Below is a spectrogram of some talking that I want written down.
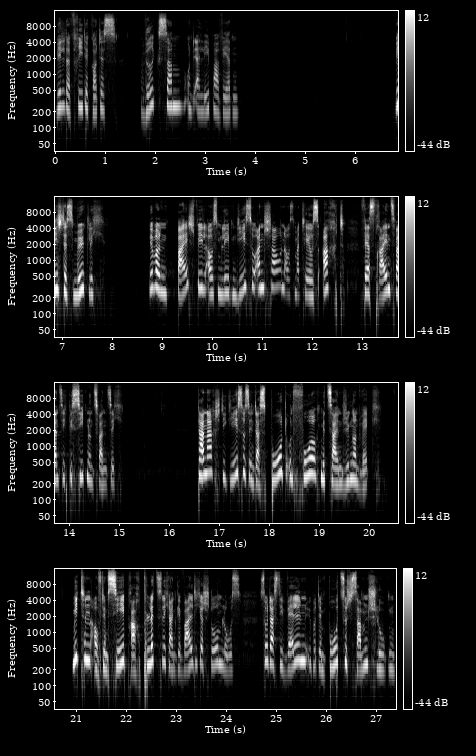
will der Friede Gottes wirksam und erlebbar werden. Wie ist es möglich? Wir wollen ein Beispiel aus dem Leben Jesu anschauen, aus Matthäus 8, Vers 23 bis 27. Danach stieg Jesus in das Boot und fuhr mit seinen Jüngern weg. Mitten auf dem See brach plötzlich ein gewaltiger Sturm los, so dass die Wellen über dem Boot zusammenschlugen.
